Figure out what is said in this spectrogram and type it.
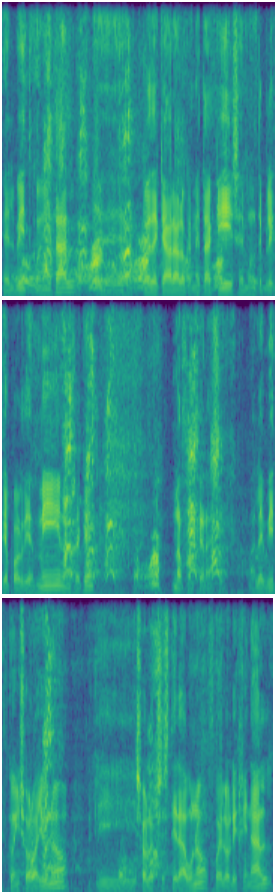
el Bitcoin y tal, eh, puede que ahora lo que meta aquí se multiplique por 10.000, no sé qué. No funciona así, Bitcoin solo hay uno y solo existirá uno, fue el original,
